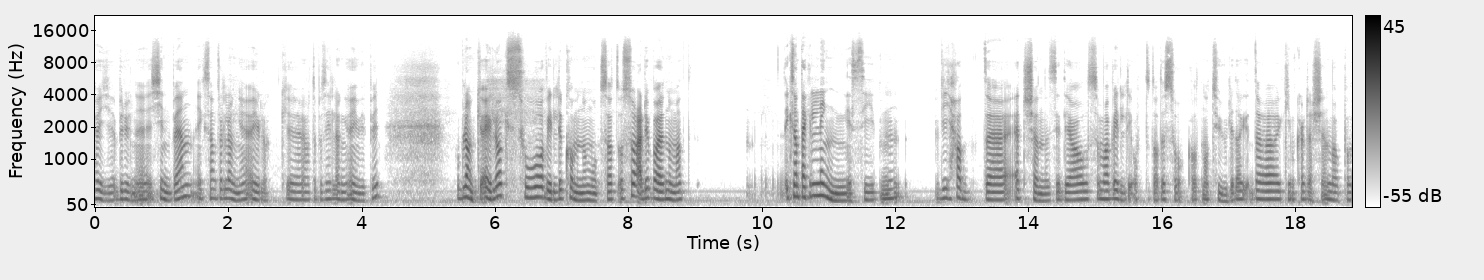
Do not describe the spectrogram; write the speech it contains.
høye, brune kinnben. ikke sant, Og lange øyelokk, eh, holdt jeg på å si, lange øyenvipper. Og blanke øyelokk, så vil det komme noe motsatt. Og så er det jo bare noe med at ikke sant, Det er ikke lenge siden vi hadde et skjønnhetsideal som var veldig opptatt av det såkalt naturlige. Da, da Kim Kardashian var på,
